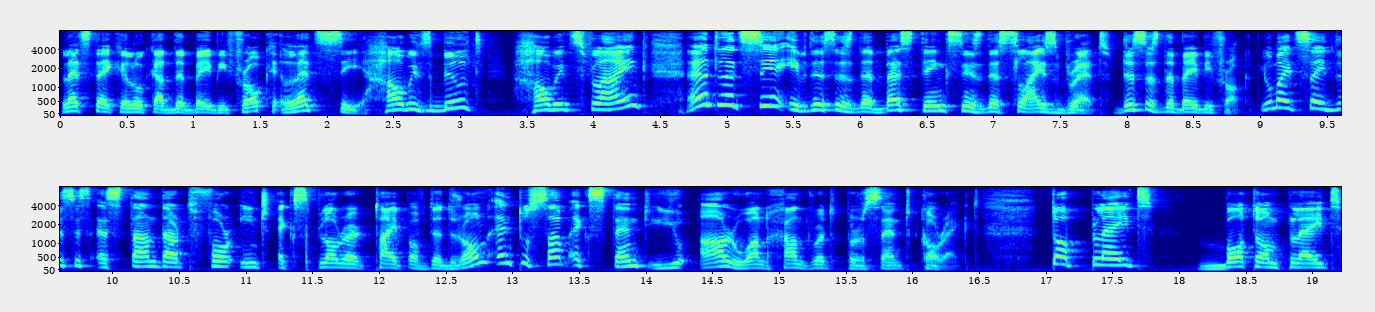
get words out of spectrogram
let's take a look at the Baby Frog, let's see how it's built how it's flying, and let's see if this is the best thing since the sliced bread. This is the baby frog. You might say this is a standard 4-inch Explorer type of the drone, and to some extent you are 100% correct. Top plate, bottom plate,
